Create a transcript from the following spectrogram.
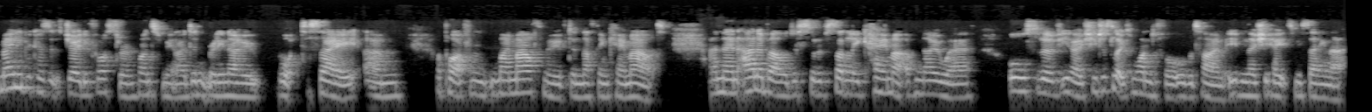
mainly because it's Jodie Foster in front of me and I didn't really know what to say, um, apart from my mouth moved and nothing came out. And then Annabel just sort of suddenly came out of nowhere all sort of, you know, she just looks wonderful all the time, even though she hates me saying that.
